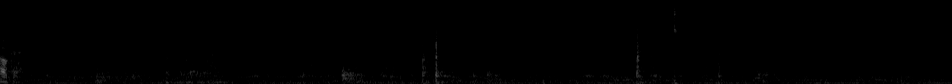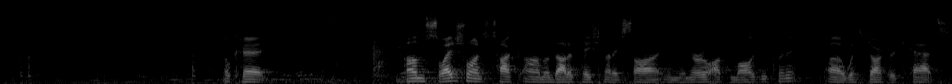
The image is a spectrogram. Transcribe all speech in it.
Okay. Okay. Um, so I just wanted to talk um, about a patient that I saw in the neuro-ophthalmology clinic uh, with Dr. Katz.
